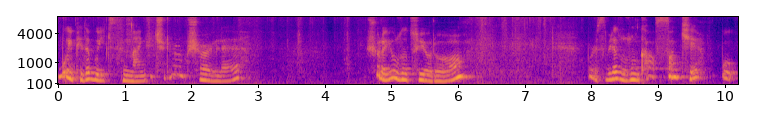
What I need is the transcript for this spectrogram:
Bu ipi de bu ikisinden geçiriyorum. Şöyle. Şurayı uzatıyorum. Burası biraz uzun kalsın ki bu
